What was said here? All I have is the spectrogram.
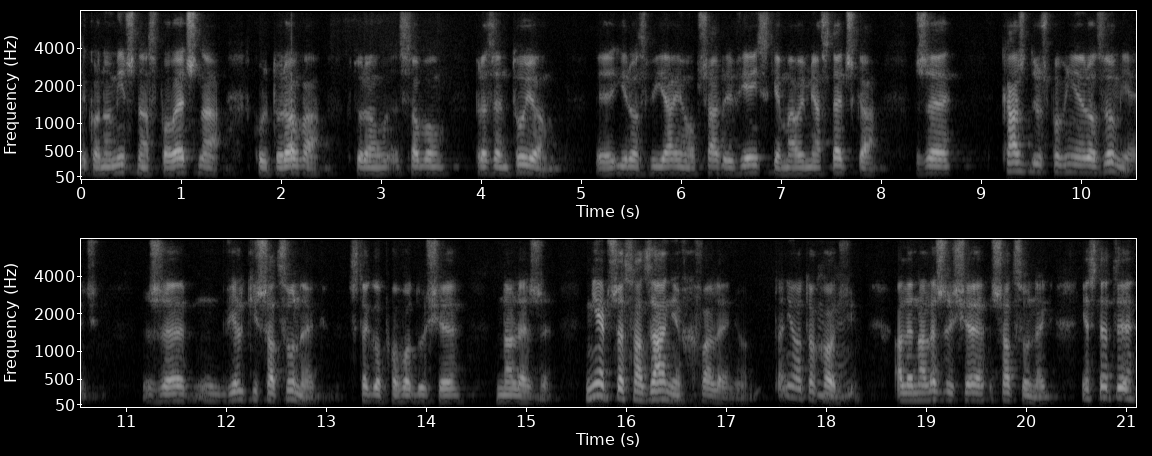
ekonomiczna, społeczna, kulturowa, którą sobą prezentują y, i rozwijają obszary wiejskie, małe miasteczka, że każdy już powinien rozumieć, że wielki szacunek z tego powodu się należy. Nie przesadzanie w chwaleniu, to nie o to chodzi, ale należy się szacunek. Niestety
